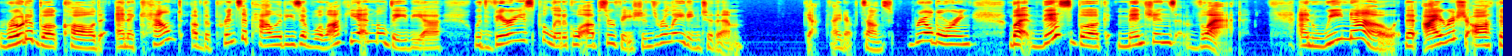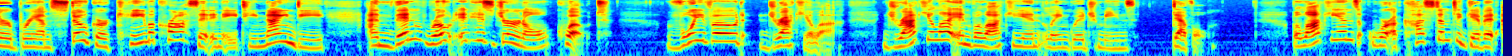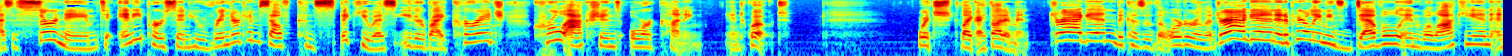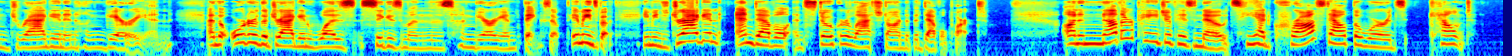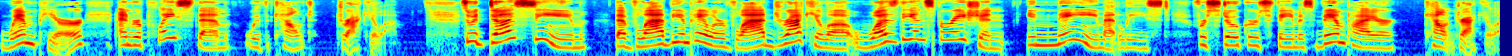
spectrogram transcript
wrote a book called An Account of the Principalities of Wallachia and Moldavia with various political observations relating to them. Yeah, I know it sounds real boring, but this book mentions Vlad. And we know that Irish author Bram Stoker came across it in 1890 and then wrote in his journal, quote, Voivode Dracula Dracula in Wallachian language means devil. Wallachians were accustomed to give it as a surname to any person who rendered himself conspicuous either by courage, cruel actions, or cunning. Which, like, I thought it meant dragon because of the Order of the Dragon. It apparently means devil in Wallachian and dragon in Hungarian. And the Order of the Dragon was Sigismund's Hungarian thing. So it means both. It means dragon and devil, and Stoker latched on to the devil part. On another page of his notes, he had crossed out the words Count Wampyr and replaced them with Count Dracula. So it does seem that Vlad the Impaler, Vlad Dracula, was the inspiration in name at least, for Stoker's famous vampire, Count Dracula.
